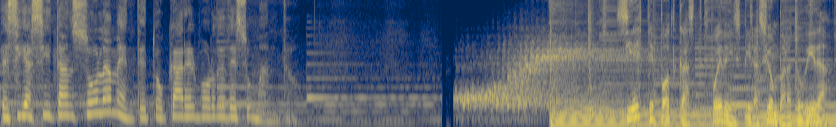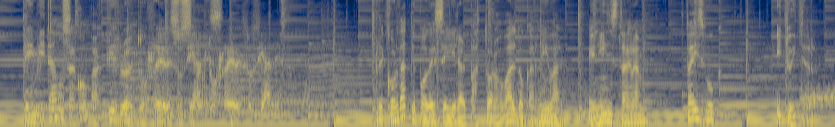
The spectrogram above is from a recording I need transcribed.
Decía, si tan solamente tocar el borde de su manto. Si este podcast fue de inspiración para tu vida, te invitamos a compartirlo en tus redes sociales. tus redes sociales. Recordá que podés seguir al pastor Osvaldo Carníbal en Instagram, Facebook y Twitter.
